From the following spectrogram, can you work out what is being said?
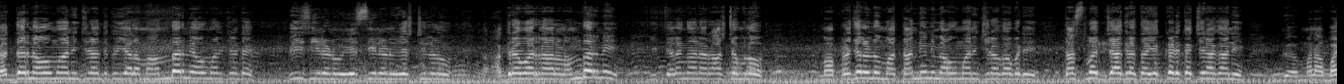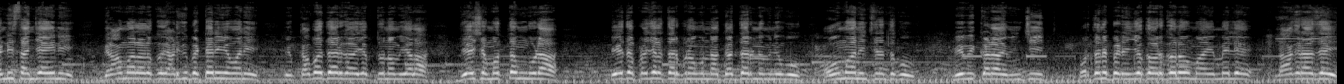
గద్దర్ని అవమానించినందుకు ఇలా మా అందరిని అవమానించంటే బీసీలను ఎస్సీలను ఎస్టీలను అగ్రవర్ణాలను అందరినీ ఈ తెలంగాణ రాష్ట్రంలో మా ప్రజలను మా తండ్రిని మేము అవమానించినాం కాబట్టి తస్మత్ జాగ్రత్త. ఎక్కడికి వచ్చినా కానీ మన బండి సంజయ్ని గ్రామాలకు అడుగు పెట్టనీయమని మేము కబద్దారుగా చెప్తున్నాం. ఇలా దేశం మొత్తం కూడా పేద ప్రజల తరపున ఉన్న గద్దరును నువ్వు అవమానించినందుకు మేము ఇక్కడ నుంచి వర్ధనపేట నియోజకవర్గంలో మా ఎమ్మెల్యే నాగరాజయ్య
